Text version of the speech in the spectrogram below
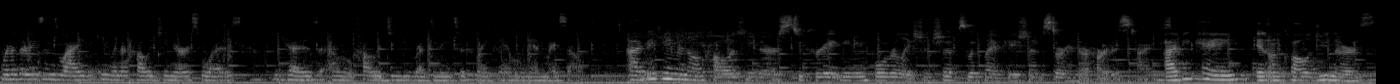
One of the reasons why I became an oncology nurse was because um, oncology resonates with my family and myself. I became an oncology nurse to create meaningful relationships with my patients during their hardest times. I became an oncology nurse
